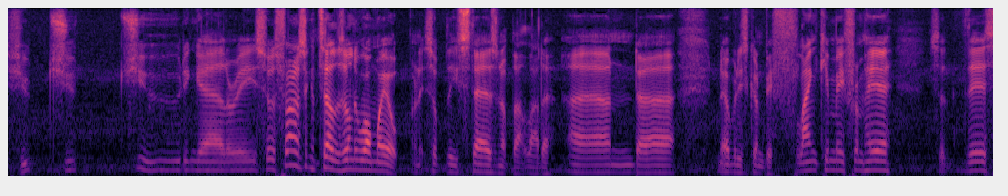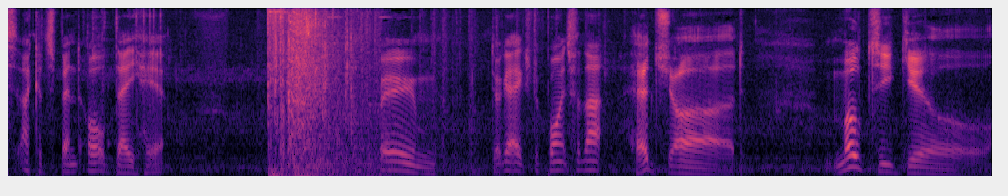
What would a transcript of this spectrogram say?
shoot, shoot, shooting gallery. So as far as I can tell, there's only one way up, and it's up these stairs and up that ladder. And uh, nobody's going to be flanking me from here. So this, I could spend all day here. Boom. Do I get extra points for that? Headshot. Multi-kill.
